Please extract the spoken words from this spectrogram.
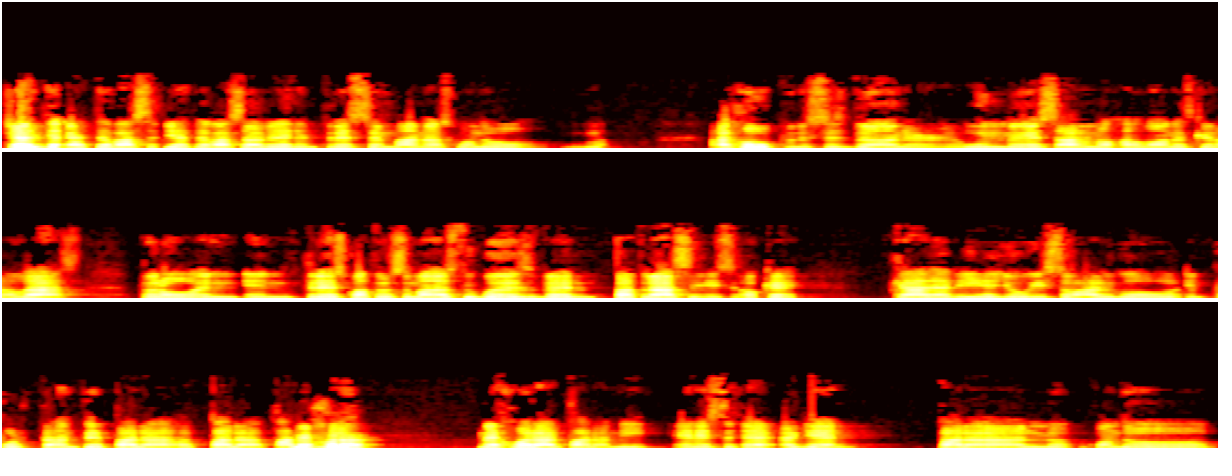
ya, te vas, ya te vas a ver en tres semanas cuando, I hope this is done, or un mes, I don't know how long it's going to last, pero en, en tres, cuatro semanas tú puedes ver para atrás y dices, ok, cada día yo hizo algo importante para, para, para mejorar mejorar para mí. En este, eh, again, para cuando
